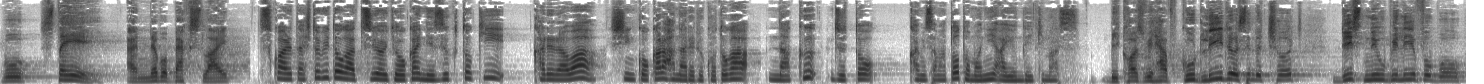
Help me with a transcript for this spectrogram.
will stay and never backslide. 救われた人々が強い教会に根付くとき、彼らは信仰から離れることがなく、ずっと神様と共に歩んでいきます。Because we have good leaders in the church, this new believer will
